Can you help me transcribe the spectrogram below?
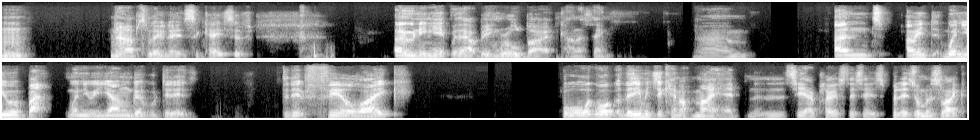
Mm. No, absolutely. It's a case of owning it without being ruled by it, kind of thing. Um, and I mean, when you were back, when you were younger, did it did it feel like? Well, what, what the image that came up in my head? Let's see how close this is. But it's almost like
